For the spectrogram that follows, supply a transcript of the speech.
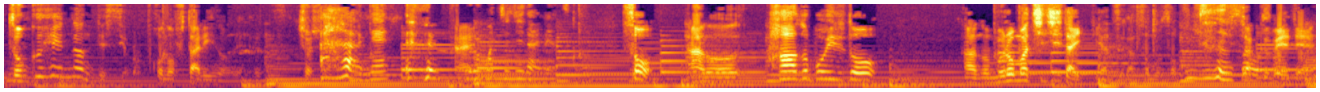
続編なんですよ。この二人のね、著書。ね、はい室町時代のやつね。そう。あの、ハードボイルド、あの、室町時代ってやつがそもそも 作目で。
